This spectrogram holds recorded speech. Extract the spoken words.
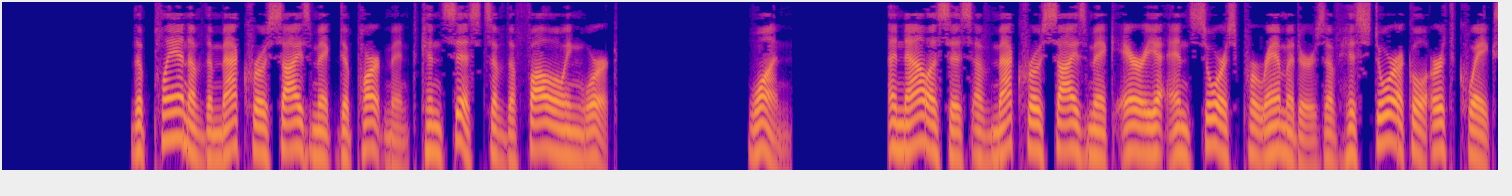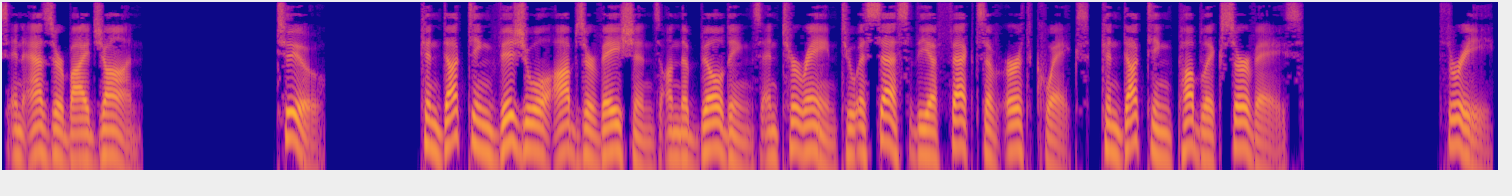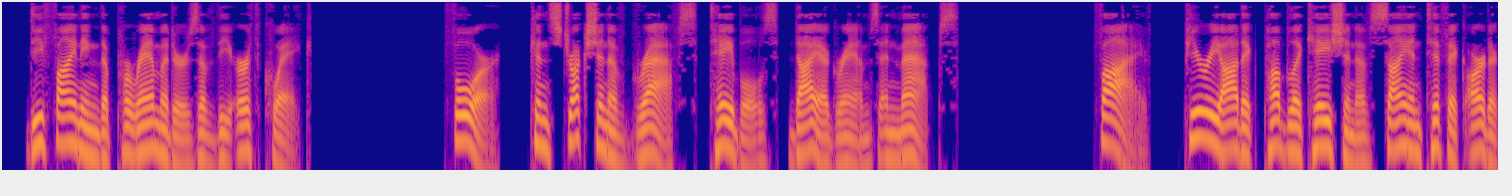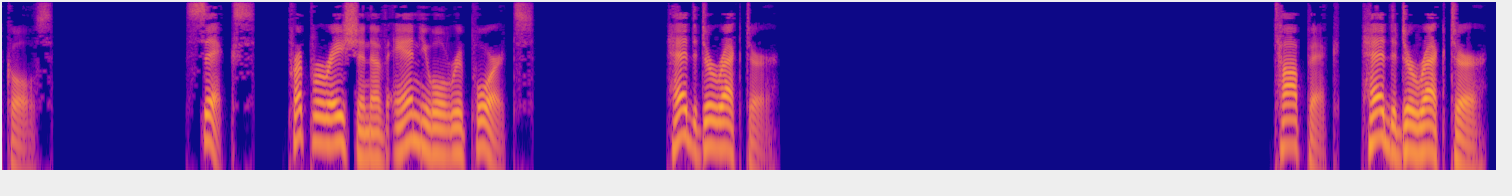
The plan of the macroseismic department consists of the following work 1. Analysis of macroseismic area and source parameters of historical earthquakes in Azerbaijan 2. Conducting visual observations on the buildings and terrain to assess the effects of earthquakes, conducting public surveys. 3. Defining the parameters of the earthquake. 4. Construction of graphs, tables, diagrams and maps. 5. Periodic publication of scientific articles. 6. Preparation of annual reports. Head Director. Topic. Head Director.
